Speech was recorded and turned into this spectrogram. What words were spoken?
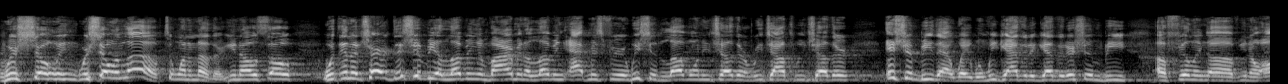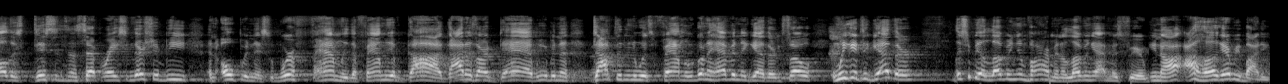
we're showing we're showing love to one another. You know, so within a church, this should be a loving environment, a loving atmosphere. We should love on each other and reach out to each other. It should be that way. When we gather together, there shouldn't be a feeling of, you know, all this distance and separation. There should be an openness. We're family, the family of God. God is our dad. We've been adopted into his family. We're going to heaven together. And so when we get together, there should be a loving environment, a loving atmosphere. You know, I, I hug everybody.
